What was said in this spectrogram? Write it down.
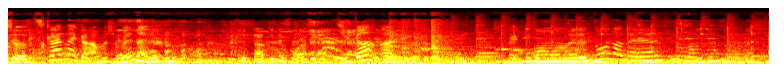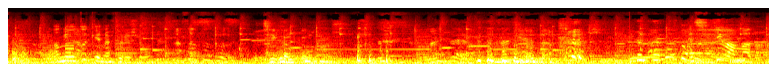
ちょっと使えないからあんま喋れないでちょっと後で探す時間ある結婚おめでとうだね。あの時の人でしょ？違うかもマジだよ式はまだで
